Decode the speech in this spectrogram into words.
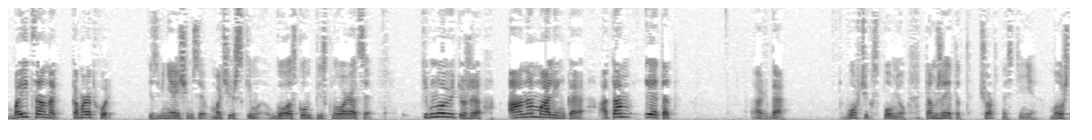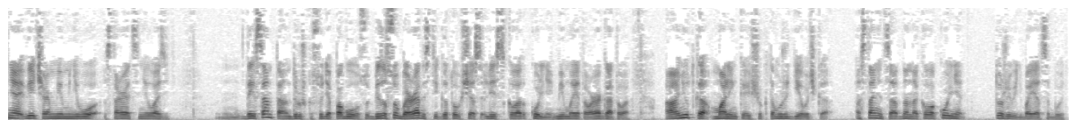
боится она, комрад Хорь!» Извиняющимся мальчишеским голоском пискнула рация. «Темно ведь уже, а она маленькая, а там этот...» «Ах да!» Вовчик вспомнил. Там же этот, черт на стене. Малышня вечером мимо него старается не лазить. Да и сам-то Андрюшка, судя по голосу, без особой радости готов сейчас лезть с колокольни мимо этого рогатого. А Анютка маленькая еще, к тому же девочка. Останется одна на колокольне, тоже ведь бояться будет.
